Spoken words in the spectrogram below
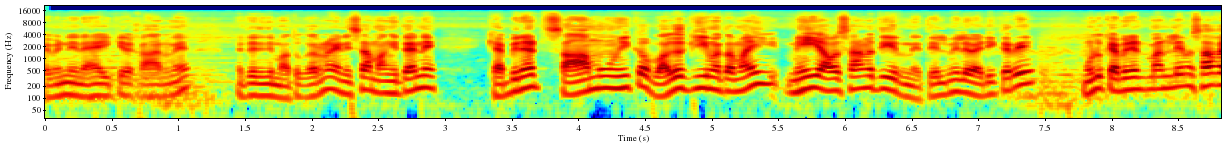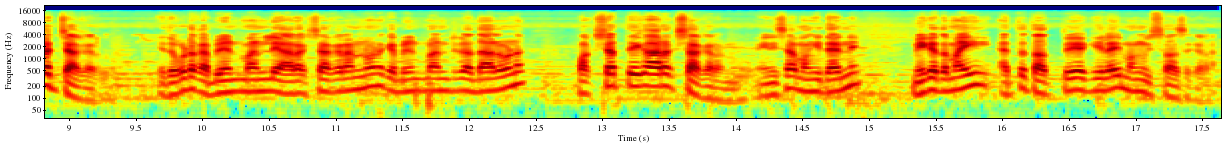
වෙන්නේ නැහැ කියල කාරණය මෙතනිදි මතු කරන නිසා මහිතන්නේ කැබිනට් සාමූහික වගකීම තමයි මේ අවසාන තීරණය. තෙල්මිල වැඩිකරේ මුළු කැබිනට් මන්ලේම සාකච්ඡා කරලා. එතකොට කැබිනට් මන්ලේ ආරක්ෂා කරන්න ඕන කැබිනට් මන්ඩිට අදාලෝන පක්ෂත් ඒක ආරක්ෂා කරන්න එනිසා මහිතන්නේ මේක තමයි ඇත්ත තත්ත්වය කියලයි මං විශ්වාස කරන්න.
